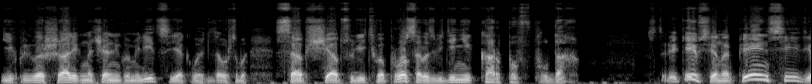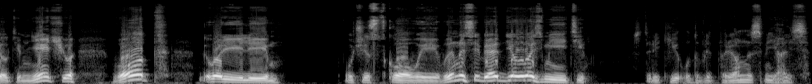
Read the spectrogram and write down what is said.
Их приглашали к начальнику милиции, якобы для того, чтобы сообща обсудить вопрос о разведении карпов в прудах. Старики все на пенсии, делать им нечего. Вот, говорили им, участковые, вы на себя это дело возьмите. Старики удовлетворенно смеялись.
